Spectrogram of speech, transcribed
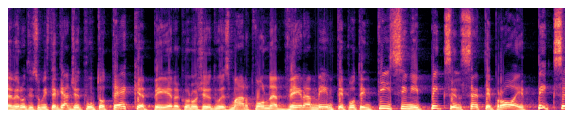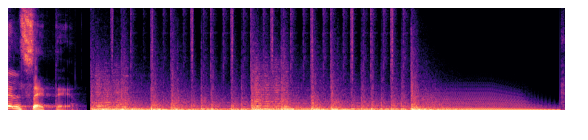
Benvenuti su MrGadget.tech per conoscere due smartphone veramente potentissimi, Pixel 7 Pro e Pixel 7.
